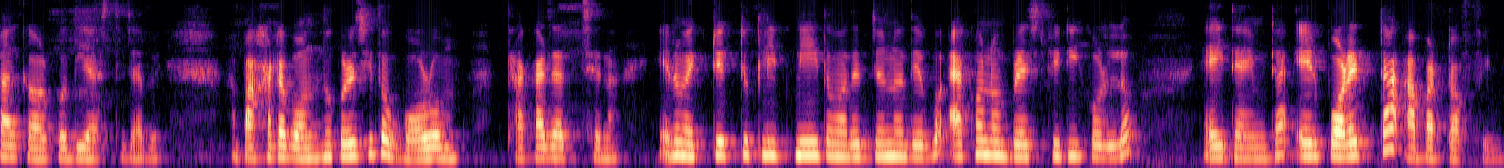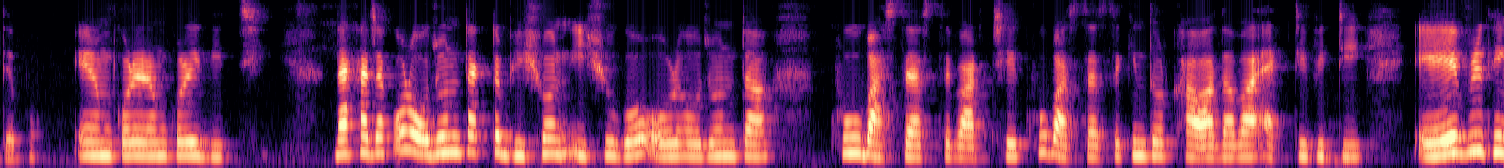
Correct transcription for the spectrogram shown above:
কালকে অর্ক দিয়ে আসতে যাবে। পাখাটা বন্ধ করেছি তো গরম, থাকা যাচ্ছে না। এরকম একটু একটু ক্লিপ নিয়েই তোমাদের জন্য দেবো। এখনও ব্রেস্ট ফিটই করল এই টাইমটা এর পরেরটা আবার টপ ফিট দেবো। এরম করে, এরম করেই দিচ্ছি। দেখা যাক, ওর ওজনটা একটা ভীষণ ইস্যু গো। ওর ওজনটা খুব আস্তে আস্তে বাড়ছে, খুব আস্তে আস্তে কিন্তু ওর খাওয়া দাওয়া activity everything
